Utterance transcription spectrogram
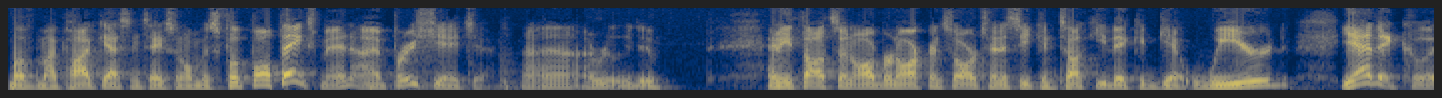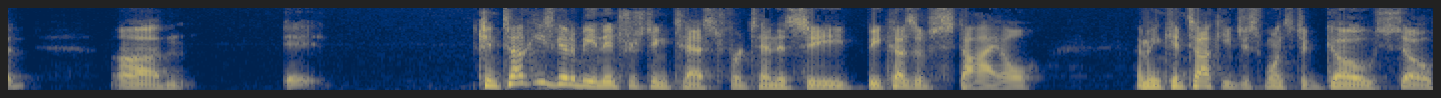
Love my podcast and takes on Ole Miss football. Thanks, man. I appreciate you. I, I really do. Any thoughts on Auburn, Arkansas, or Tennessee, Kentucky? They could get weird. Yeah, they could. Um, it, Kentucky's going to be an interesting test for Tennessee because of style. I mean, Kentucky just wants to go so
